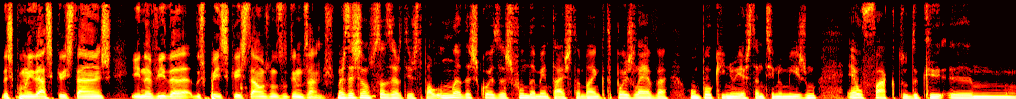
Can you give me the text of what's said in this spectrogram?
das comunidades cristãs e na vida dos países cristãos nos últimos anos. Mas deixa-me só dizer-te isto, Paulo. Uma das coisas fundamentais também que depois leva um pouquinho a este antinomismo é o facto de que hum,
